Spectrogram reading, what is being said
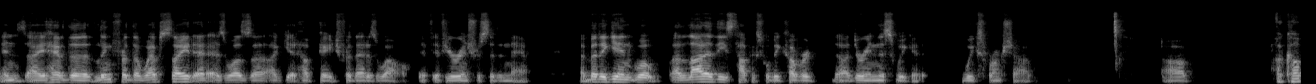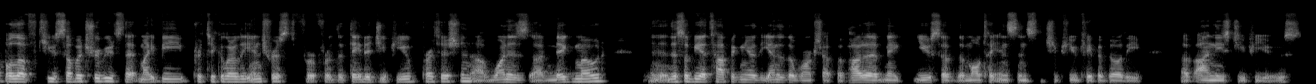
And I have the link for the website as well as a, a GitHub page for that as well, if, if you're interested in that. But again, well, a lot of these topics will be covered uh, during this week at week's workshop. Uh, a couple of QSub-attributes that might be particularly interest for, for the Theta GPU partition. Uh, one is uh, MIG mode. And this will be a topic near the end of the workshop of how to make use of the multi-instance GPU capability of on these GPUs.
